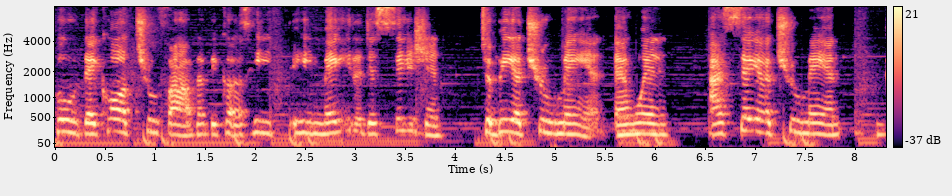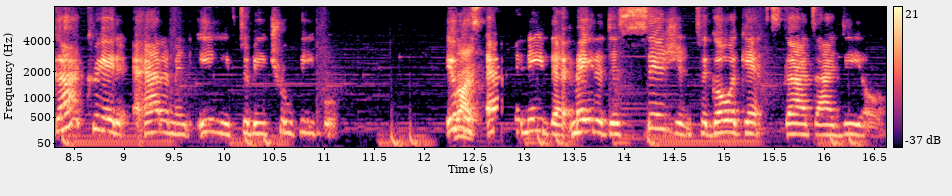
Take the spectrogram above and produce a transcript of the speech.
who they called True Father because he he made a decision to be a true man. And when I say a true man, God created Adam and Eve to be true people. It Right. was Adam and Eve that made a decision to go against God's ideal.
